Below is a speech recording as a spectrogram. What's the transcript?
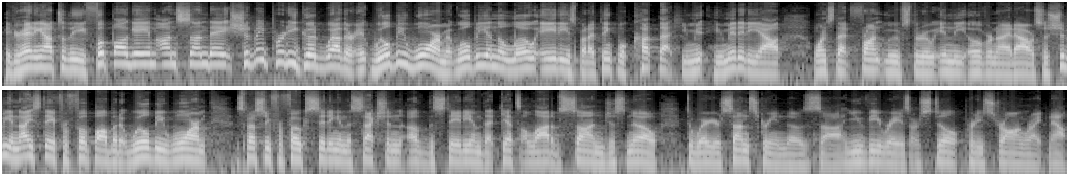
If you're heading out to the football game on Sunday, should be pretty good weather. It will be warm. It will be in the low 80s, but I think we'll cut that humi humidity out once that front moves through in the overnight hours. So it should be a nice day for football, but it will be warm, especially for folks sitting in the section of the stadium that gets a lot of sun, just know to wear your sunscreen. Those uh, UV rays are still pretty strong right now.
